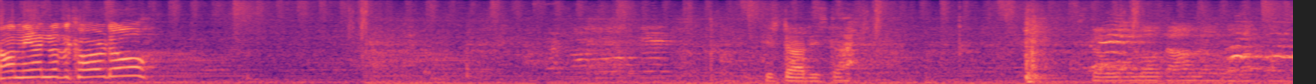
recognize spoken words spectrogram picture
Down the end of the corridor. He's dead, he's dead. Still one more down on the left hand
